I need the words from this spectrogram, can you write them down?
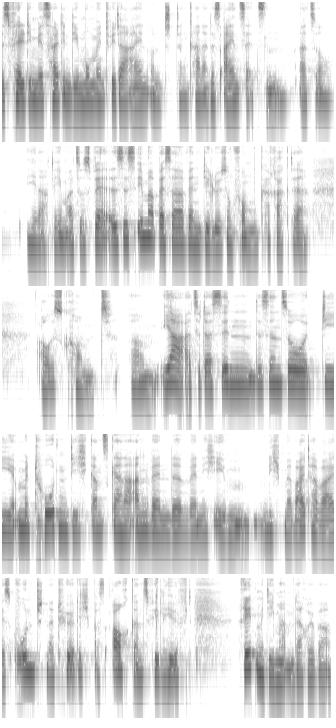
es fällt ihm jetzt halt in dem Moment wieder ein und dann kann er das einsetzen. Also je nachdem. Also es, wär, es ist immer besser, wenn die Lösung vom Charakter auskommt. Ähm, ja, also das sind, das sind so die Methoden, die ich ganz gerne anwende, wenn ich eben nicht mehr weiter weiß. Und natürlich, was auch ganz viel hilft, red mit jemandem darüber.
